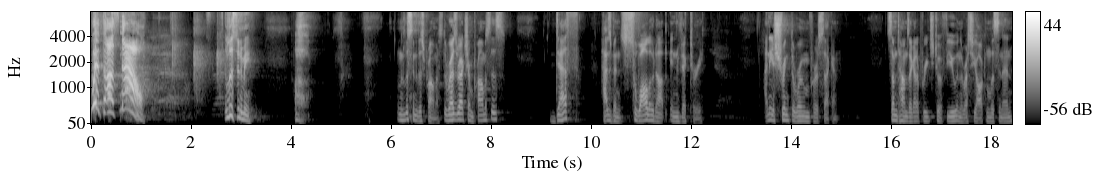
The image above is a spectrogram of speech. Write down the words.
with us now. Listen to me. Oh, listen to this promise. The resurrection promises death has been swallowed up in victory. I need to shrink the room for a second. Sometimes I got to preach to a few, and the rest of y'all can listen in.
